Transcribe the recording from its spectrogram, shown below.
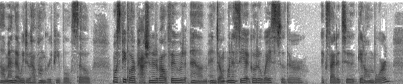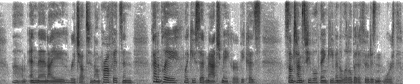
um, and that we do have hungry people. So, most people are passionate about food um, and don't want to see it go to waste. So, they're excited to get on board. Um, and then I reach out to nonprofits and kind of play, like you said, matchmaker because sometimes people think even a little bit of food isn't worth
